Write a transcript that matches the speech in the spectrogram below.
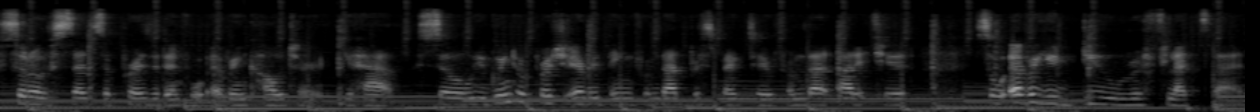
sort of sets the precedent for every encounter you have. So you're going to approach everything from that perspective, from that attitude. So whatever you do reflects that.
